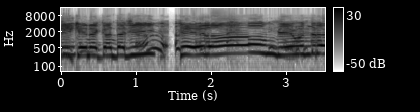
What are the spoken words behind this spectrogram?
టీకేనా కాంతాజీ? హే రామ్ ఏముందిరా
